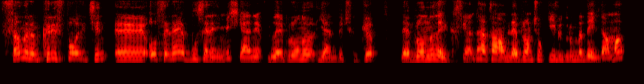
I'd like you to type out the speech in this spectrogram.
Sanırım Chris Paul için e, o sene bu seneymiş. Yani LeBron'u yendi çünkü. LeBron'lu Lakers yendi. Ha tamam LeBron çok iyi bir durumda değildi ama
